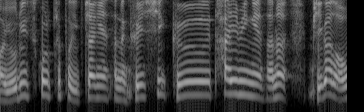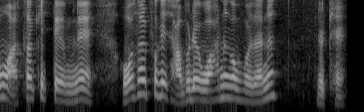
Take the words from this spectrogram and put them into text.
어, 요리스 골키퍼 입장에서는 그, 시, 그 타이밍에서는 비가 너무 왔었기 때문에 어설프게 잡으려고 하는 것보다는 이렇게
